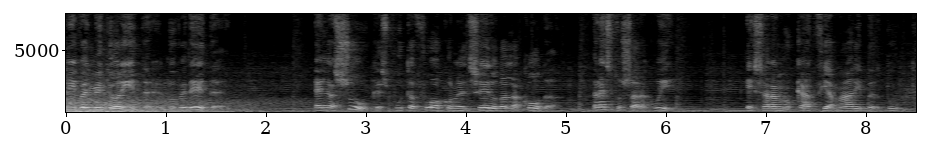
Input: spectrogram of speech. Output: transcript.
Arriva il meteorite, lo vedete? È lassù che sputa fuoco nel cielo dalla coda. Presto sarà qui. E saranno cazzi amari per tutti.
